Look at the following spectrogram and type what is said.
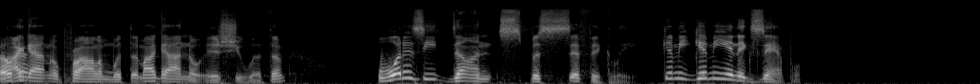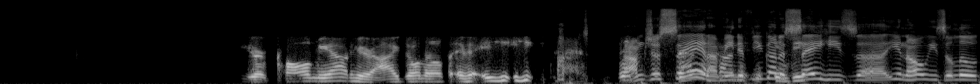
Okay. I got no problem with him. I got no issue with him. What has he done specifically Give me give me an example. You're calling me out here. I don't know if he. he I'm just saying. I mean, if you're gonna say he's, uh, you know, he's a little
